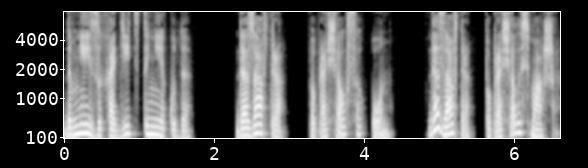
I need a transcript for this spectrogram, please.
да мне и заходить-то некуда. До завтра, попрощался он. «До завтра», — попрощалась Маша.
